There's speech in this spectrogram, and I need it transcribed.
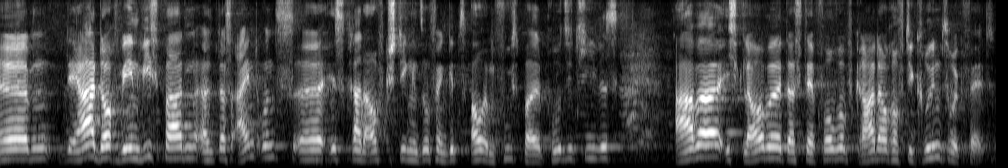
Ähm, ja, doch, Wien-Wiesbaden, also das eint uns, äh, ist gerade aufgestiegen. Insofern gibt es auch im Fußball Positives. Aber ich glaube, dass der Vorwurf gerade auch auf die GRÜNEN zurückfällt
